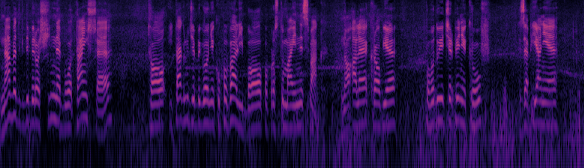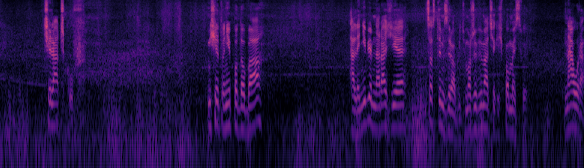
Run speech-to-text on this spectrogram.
nawet gdyby roślinne było tańsze, to i tak ludzie by go nie kupowali, bo po prostu ma inny smak. No ale krowie powoduje cierpienie krów, zabijanie cielaczków. Mi się to nie podoba, ale nie wiem na razie, co z tym zrobić. Może wy macie jakieś pomysły. Naura.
